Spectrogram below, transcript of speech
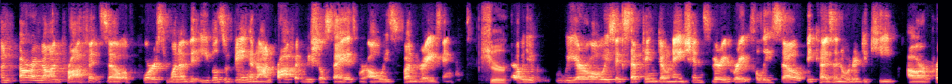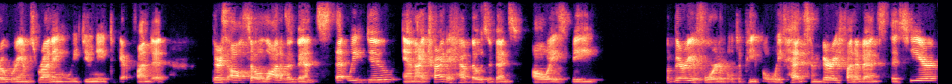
are a nonprofit. So, of course, one of the evils of being a nonprofit, we shall say, is we're always fundraising. Sure. So you, we are always accepting donations, very gratefully so, because in order to keep our programs running, we do need to get funded. There's also a lot of events that we do, and I try to have those events always be very affordable to people. We've had some very fun events this year,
